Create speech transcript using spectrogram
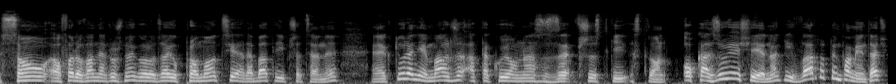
są oferowane różnego rodzaju promocje, rabaty i przeceny, e, które niemalże atakują nas ze wszystkich stron. Okazuje się jednak, i warto o tym pamiętać,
